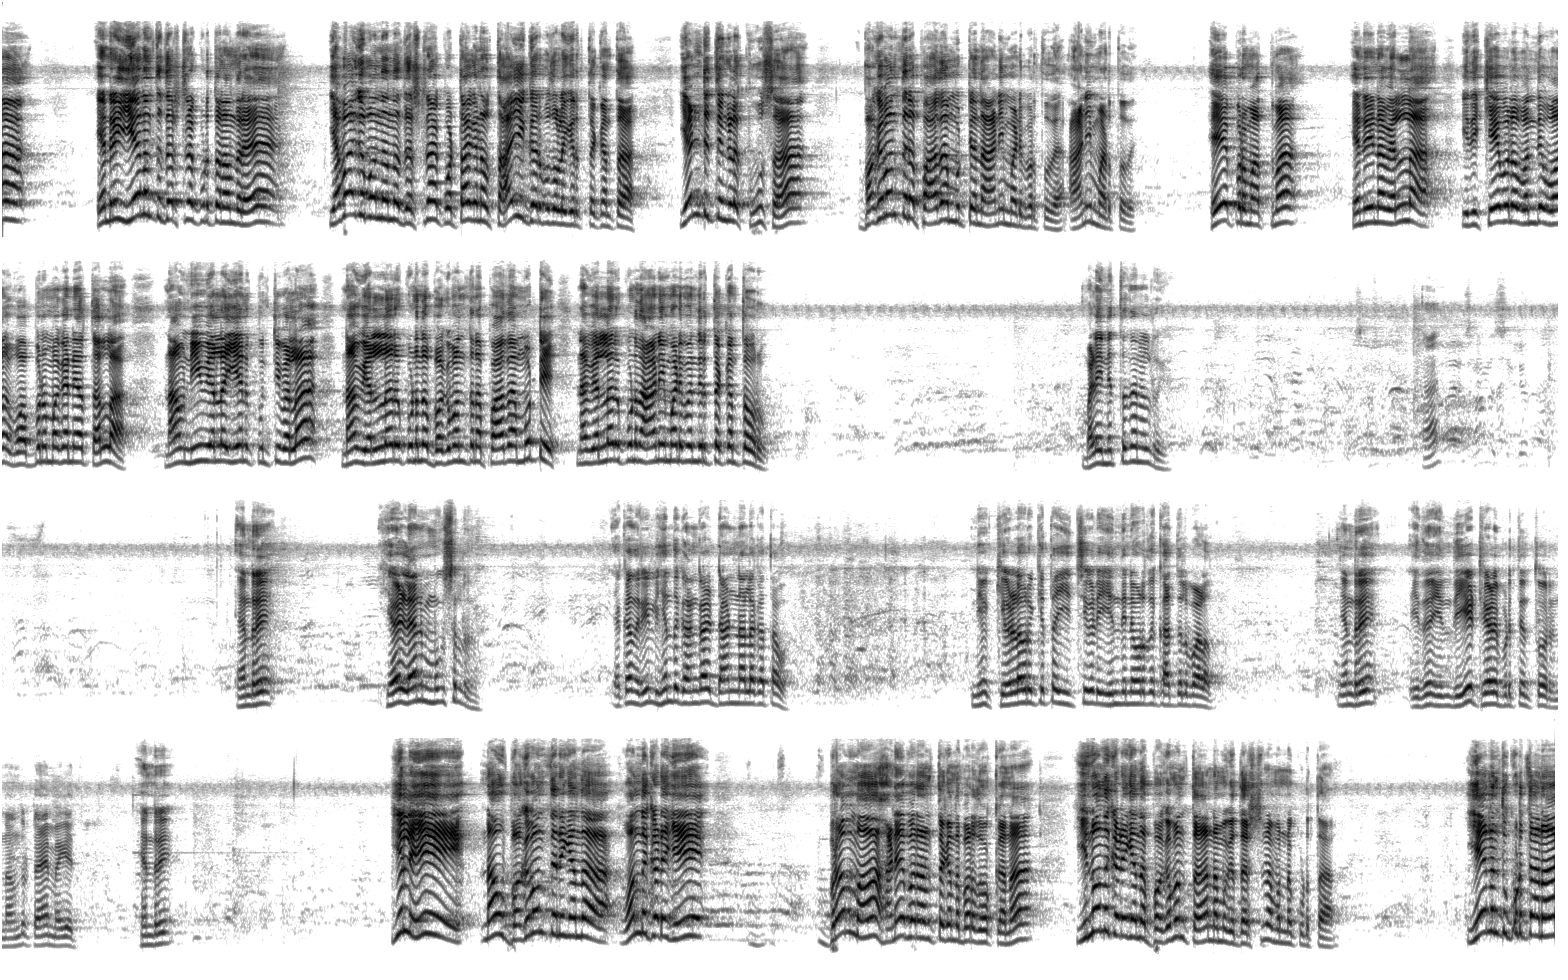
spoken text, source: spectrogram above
ಏನ್ರಿ, ಏನಂತ ದರ್ಶನ ಕೊಡ್ತಾನಂದ್ರೆ, ಯಾವಾಗ ಬಂದನ್ನು ದರ್ಶನ ಕೊಟ್ಟಾಗ ನಾವು ತಾಯಿ ಗರ್ಭದೊಳಗಿರ್ತಕ್ಕಂಥ ಎಂಟು ತಿಂಗಳ ಕೂಸ ಭಗವಂತನ ಪಾದ ಮುಟ್ಟಿಯನ್ನು ಆಣಿ ಮಾಡಿ ಬರ್ತದೆ, ಆಣಿ ಮಾಡ್ತದೆ. ಹೇ ಪರಮಾತ್ಮ, ಏನ್ರಿ, ನಾವೆಲ್ಲ ಇದು ಕೇವಲ ಒಂದೇ ಒಬ್ಬನ ಮಗನೇ ಅಂತಲ್ಲ ನಾವು ನೀವೆಲ್ಲ ಏನು ಕುಂತೀವಲ್ಲ ನಾವೆಲ್ಲರೂ ಕೂಡ ಭಗವಂತನ ಪಾದ ಮುಟ್ಟಿ, ನಾವೆಲ್ಲರೂ ಕೂಡ ಆಣಿ ಮಾಡಿ ಬಂದಿರತಕ್ಕಂಥವ್ರು. ಮಳೆ ನಿಂತದನಲ್ರಿ? ಹಾಂ ಏನ್ರಿ? ಹೇಳೇನು ಮುಗಿಸಲ್ರಿ. ಯಾಕಂದ್ರೆ ಇಲ್ಲಿ ಹಿಂದೆ ಗಂಗಾಳ ಡಾಣ್ ನಾಲಕತ್ತಾವ ನೀವು ಕೇಳೋರ್ಕಿಂತ ಈಚೆಗಡೆ ಹಿಂದಿನವ್ರದ್ದು ಗದ್ದಲು ಏನ್ರಿ? ಇದು ಇಂದು ಏಟ್ ಹೇಳಿಬಿಡ್ತೀನಿ ತೋರಿ, ನಂದು ಟೈಮ್ ಆಗೈತಿ. ಏನ್ರಿ? ಇಲ್ಲಿ ನಾವು ಭಗವಂತನಿಗೆ ಅಂದ ಒಂದು ಕಡೆಗೆ ಬ್ರಹ್ಮ ಹಣೆ ಬರ ಅಂತಕ್ಕಂಥ ಬರೆದು ಹೋಗ್ತಾನ, ಇನ್ನೊಂದು ಕಡೆಗೆ ಅಂದ ಭಗವಂತ ನಮಗೆ ದರ್ಶನವನ್ನು ಕೊಡ್ತಾ ಏನಂತ ಕೊಡ್ತಾನ?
